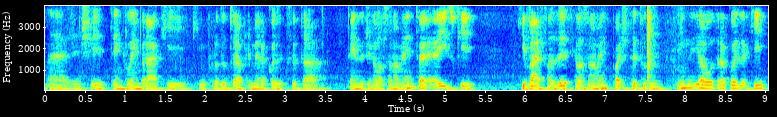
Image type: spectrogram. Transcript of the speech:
né? a gente tem que lembrar que, que o produto é a primeira coisa que você está tendo de relacionamento é, é isso que que vai fazer esse relacionamento pode ter tudo indo. E a outra coisa aqui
